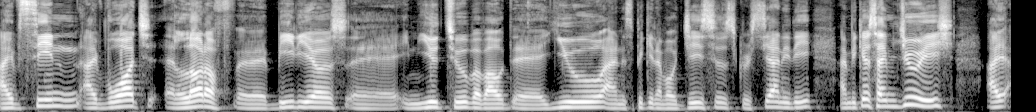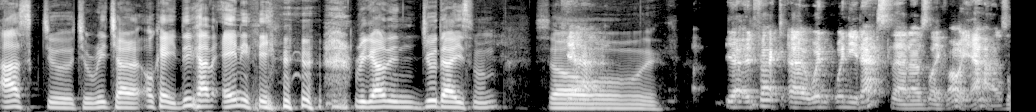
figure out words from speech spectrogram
I've seen I've watched a lot of uh, videos uh, in YouTube about uh, you and speaking about Jesus, Christianity, and because I'm Jewish, I asked to to Richard, okay, do you have anything regarding Judaism? So. Yeah. Yeah, in fact, uh, when when you'd asked that, I was like, "Oh yeah, there's a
